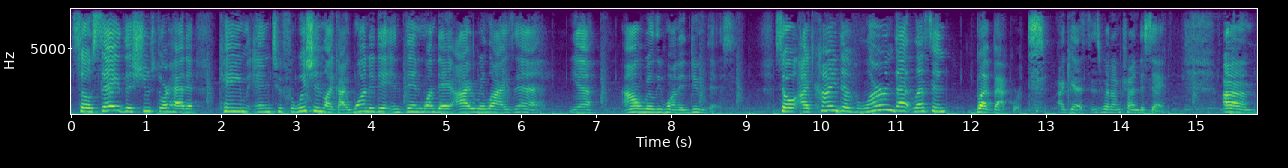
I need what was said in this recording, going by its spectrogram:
So say the shoe store had a, came into fruition like I wanted it, and then one day I realized, eh, yeah, I don't really want to do this. So I kind of learned that lesson, but backwards, I guess is what I'm trying to say. Um,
